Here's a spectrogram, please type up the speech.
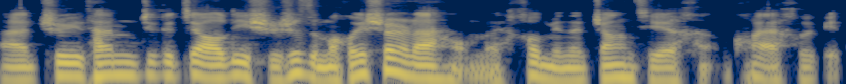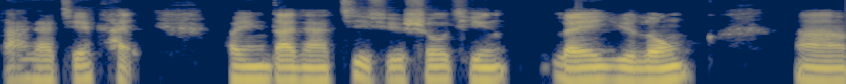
啊，至于他们这个教历史是怎么回事呢？我们后面的章节很快会给大家揭开，欢迎大家继续收听《雷雨龙》。啊，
